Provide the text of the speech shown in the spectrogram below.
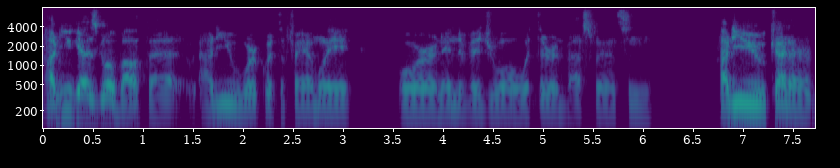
How do you guys go about that? How do you work with the family or an individual with their investments and how do you kind of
